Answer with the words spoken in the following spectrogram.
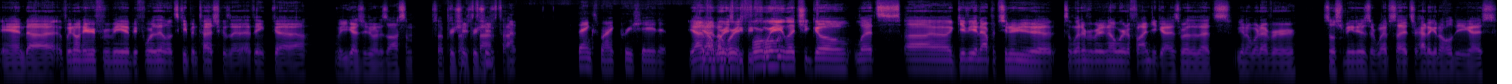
and uh, if we don't hear from you before then, let's keep in touch because I, I think uh, what you guys are doing is awesome. So I appreciate, appreciate your the time. time. thanks, Mike. Appreciate it. Yeah, Yeah, no, no worries. worries. Before, Before we we- let you go, let's uh, give you an opportunity to to let everybody know where to find you guys, whether that's you know whatever social medias or websites or how to get a hold of you guys.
